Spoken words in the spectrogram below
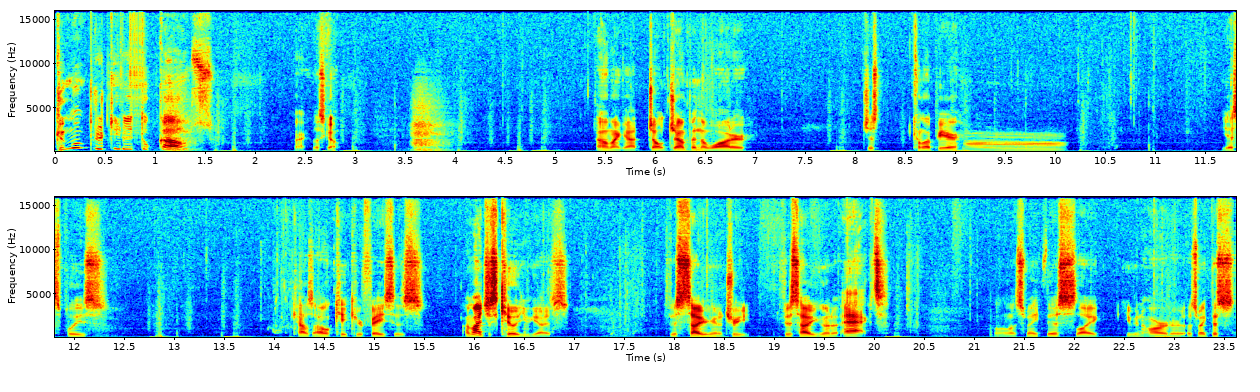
Come on, pretty little cows. Alright, let's go. Oh my god. Don't jump in the water. Just come up here. Yes, please. Cows, I'll kick your faces. I might just kill you guys. If this is how you're gonna treat. If this is how you're gonna act. Well, let's make this, like, even harder. Let's make this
